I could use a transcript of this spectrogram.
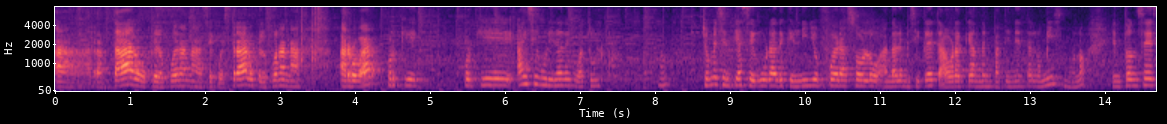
a raptar o que lo fueran a secuestrar o que lo fueran a, a robar, porque, porque hay seguridad en Huatulco. Yo me sentía segura de que el niño fuera solo a andar en bicicleta, ahora que anda en patineta lo mismo, ¿no? Entonces,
